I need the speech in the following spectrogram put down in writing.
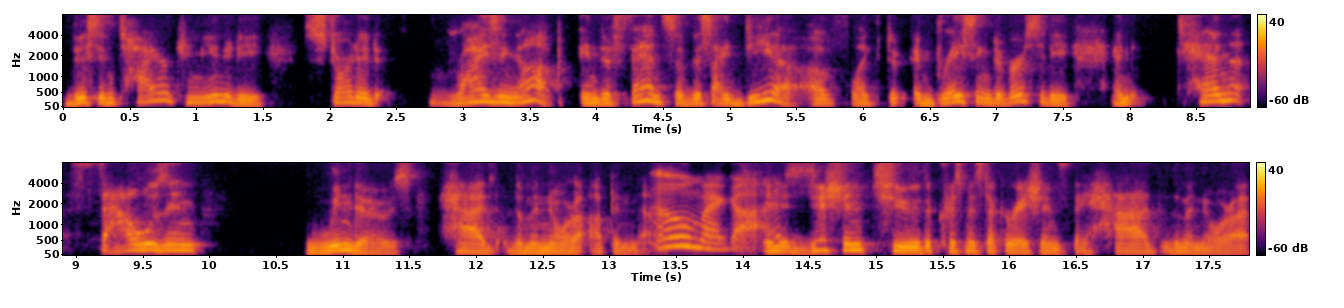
this entire community started rising up in defense of this idea of like embracing diversity. And 10,000 windows had the menorah up in them. Oh my gosh. In addition to the Christmas decorations, they had the menorah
